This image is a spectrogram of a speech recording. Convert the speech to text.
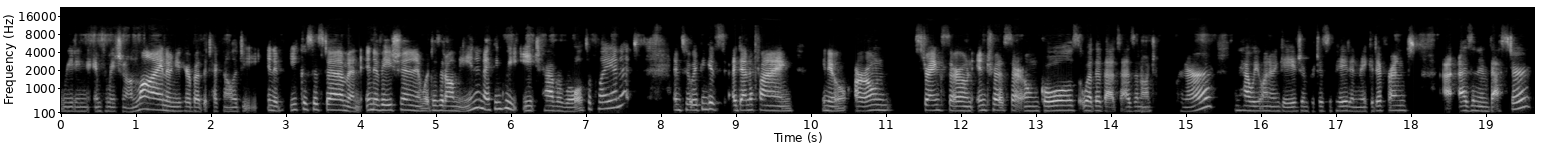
reading information online and you hear about the technology in ecosystem and innovation and what does it all mean. And I think we each have a role to play in it. And so I think it's identifying you know our own strengths, our own interests, our own goals, whether that's as an entrepreneur entrepreneur and how we want to engage and participate and make a difference as an investor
